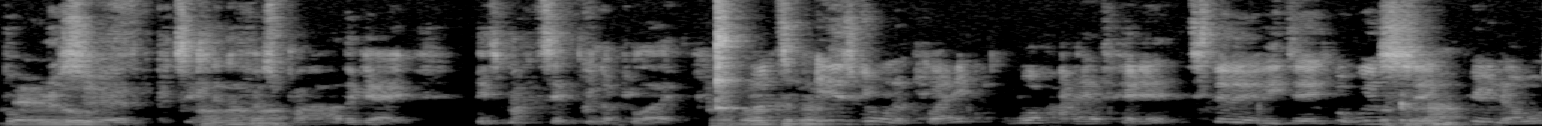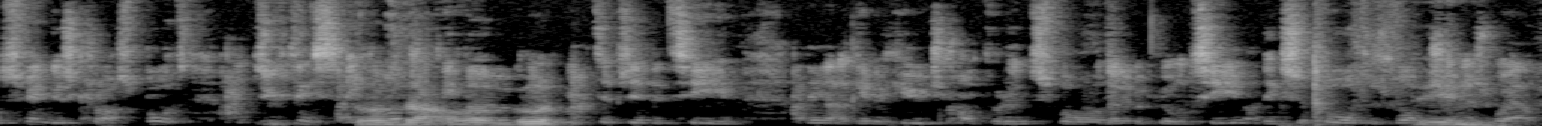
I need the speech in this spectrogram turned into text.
but reserved, particularly in the first uh, part of the game. Is Matip going to play? Oh, well, Matip is going to play, what I have heard. Still early days, but we'll see. that. Who knows? Fingers crossed. But I do think Does that psychologically, look though, good? Matip's in the team. I think that'll give a huge confidence for the Liverpool team. I think supporters watching as well.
